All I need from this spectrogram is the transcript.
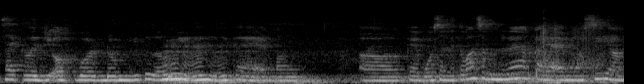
psychology of boredom gitu loh. Hmm, hmm, hmm, jadi kayak emang eh, kayak bosan itu kan sebenarnya kayak emosi yang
